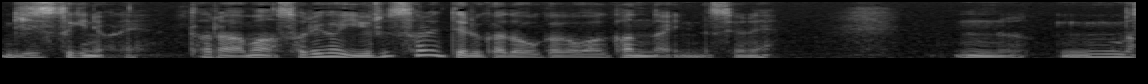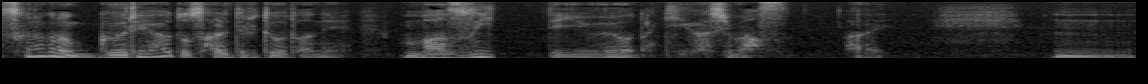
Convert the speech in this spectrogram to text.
技術的にはね。ただまあそれが許されてるかどうかが分かんないんですよね。うん、うん。まあ、少なくともグレーアウトされてるってことはねまずいっていうような気がします。はい。うん。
